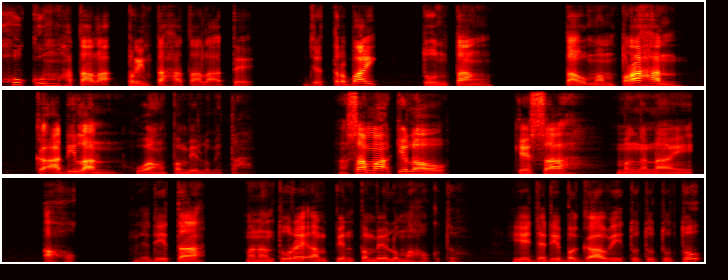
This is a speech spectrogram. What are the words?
hukum hatala, perintah hatala te je terbaik tuntang tahu memperahan keadilan huang pembelum ita. Nah, sama kilau kisah mengenai Ahok. Jadi ita menanture ampin pembelum Ahok tu. Ia jadi begawi tutu-tutu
